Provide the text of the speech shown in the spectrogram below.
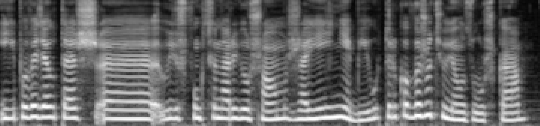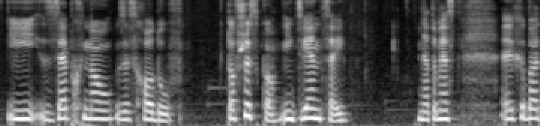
I powiedział też e, już funkcjonariuszom, że jej nie bił, tylko wyrzucił ją z łóżka i zepchnął ze schodów. To wszystko, nic więcej. Natomiast y, chyba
